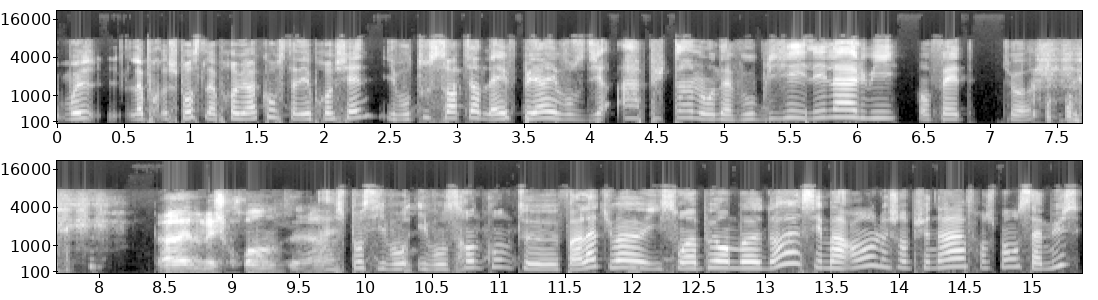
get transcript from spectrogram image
moi, je- la, pre- je pense que la première course l'année prochaine, ils vont tous sortir de la FP1 ils vont se dire Ah putain, mais on avait oublié, il est là lui, en fait. Tu vois. Ouais, non, mais je crois. Hein. Ah, je pense qu'ils vont, ils vont se rendre compte. euh, Enfin là, tu vois, ils sont un peu en mode ah c'est marrant le championnat, franchement on s'amuse.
